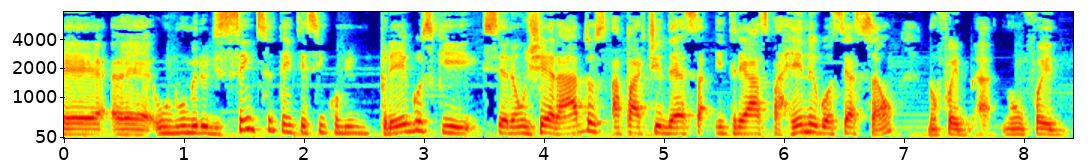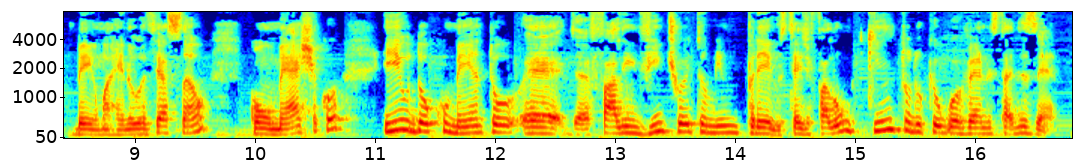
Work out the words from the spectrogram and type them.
é, é, um número de 175 mil empregos que, que serão gerados a partir dessa, entre aspas, renegociação, não foi, não foi bem uma renegociação, com o México, e o documento é, fala em 28 mil empregos, ou seja, fala um quinto do que o governo está dizendo.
